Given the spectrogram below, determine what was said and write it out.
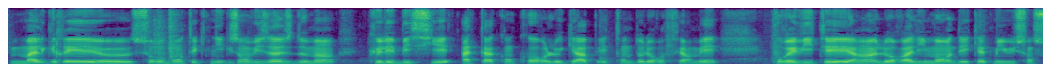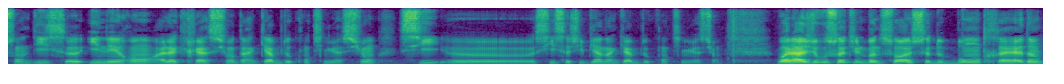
Malgré euh, ce rebond technique, j'envisage demain que les baissiers attaquent encore le gap et tentent de le refermer pour éviter hein, le ralliement des 4870 euh, inhérents à la création d'un gap de continuation euh, s'il s'agit bien d'un gap de continuation. Voilà, je vous souhaite une bonne soirée, je de bons trades.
